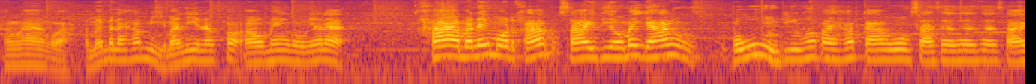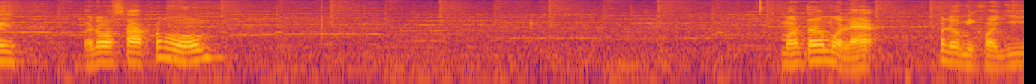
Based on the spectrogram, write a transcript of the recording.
ข้างล่างว่ะแต่ไม่เป็นไรครับหมีมานี่แล้วก็เอาแม่งตรงนี้แหละฆ่ามันได้หมดครับใส่เดียวไม่ยั้งปุ้งยิงเข้าไปครับกลางวงใส่ใส่ใส่ใส่ใส่กระโดดสับครับผมมอนเตอร์หมดแล้วก็เดี๋ยวมีขอยี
